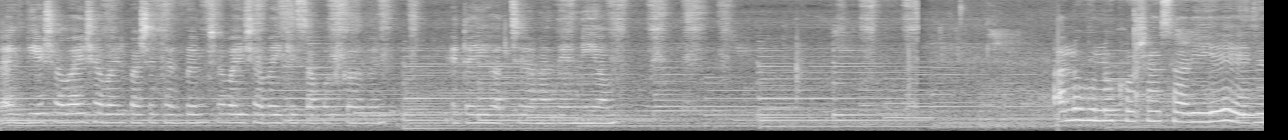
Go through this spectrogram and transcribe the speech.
লাইক দিয়ে সবাই সবাইয়ের পাশে থাকবেন, সবাই সবাইকে সাপোর্ট করবেন। এটাই হচ্ছে আমাদের নিয়ম। আলুগুলো খোসা ছাড়িয়ে এই যে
